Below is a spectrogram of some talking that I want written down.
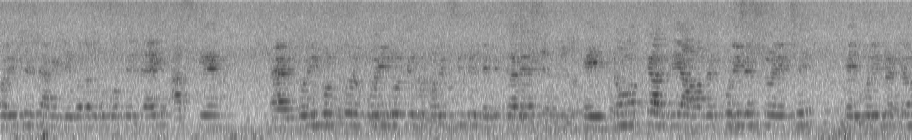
পরিশেষে আমি যে কথাটুকু বলতে চাই, আজকে পরিবর্তন, পরিবর্তিত পরিস্থিতি বেতিকারে এই চমৎকার যে আমাদের পরিবেশ রয়েছে, এই পরিবেশ যেন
